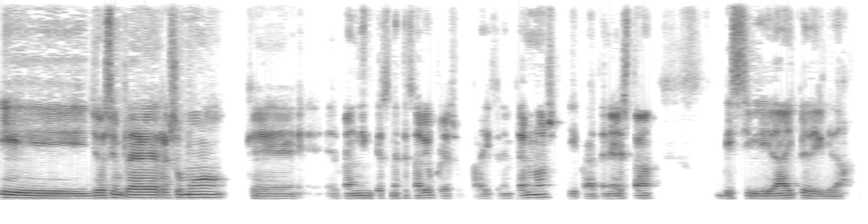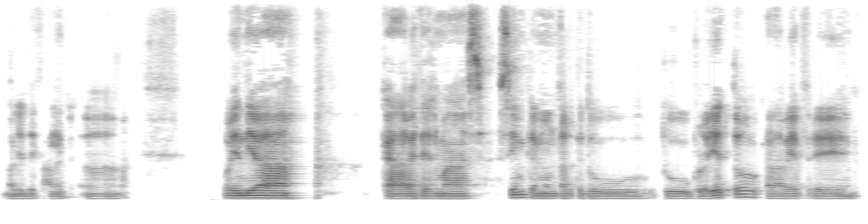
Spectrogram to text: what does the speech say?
Y yo siempre resumo que el branding es necesario por eso, para diferenciarnos y para tener esta visibilidad y credibilidad, ¿vale? Es decir, eh, hoy en día cada vez es más simple montarte tu, tu proyecto, cada vez eh,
